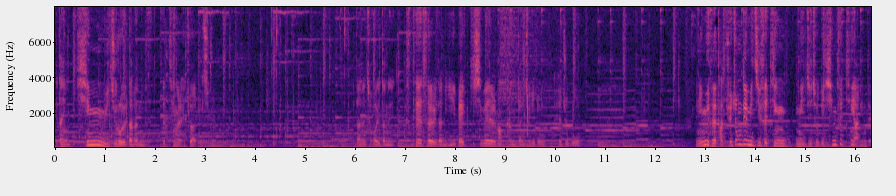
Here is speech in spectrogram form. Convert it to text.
일단 힘 위주로 일단은 세팅을 해줘야 돼 지금. 일단은 저거 일단은 스탯을 일단 211만큼 일단 저기로 해주고. 이미 근데 다 최종 데미지 세팅이지 저게 힘 세팅이 아닌데.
